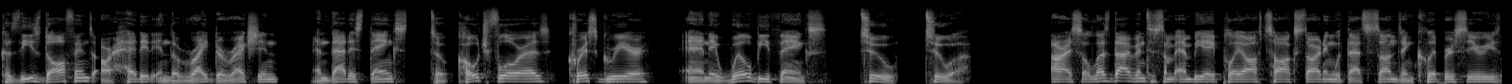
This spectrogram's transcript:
Because these Dolphins are headed in the right direction. And that is thanks to Coach Flores, Chris Grier, and it will be thanks to Tua. All right, so let's dive into some NBA playoff talk, starting with that Suns and Clippers series.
